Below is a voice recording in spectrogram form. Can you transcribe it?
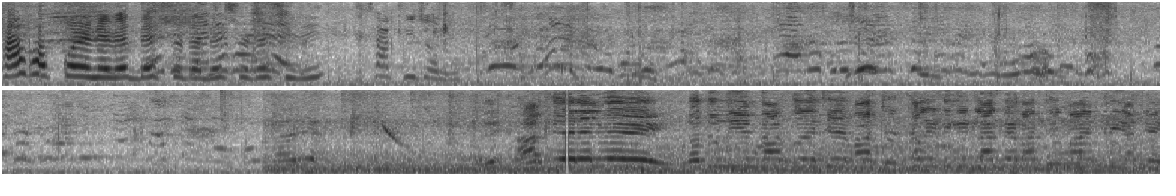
হাফ হাফ করে নেবে, দেড়শোটা দেড়শোটা সিঁড়ি। চলো ভারতীয় রেলওয়ে নতুন নিয়ম বার করেছে, বাচ্চার খালি টিকিট লাগবে, বাচ্চার মায়ের ফ্রি আছে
